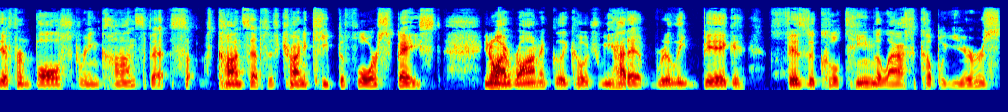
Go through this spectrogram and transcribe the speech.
different ball screen concepts concepts of trying to keep the floor spaced. You know, ironically, coach, we had a really big physical team the last couple years,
